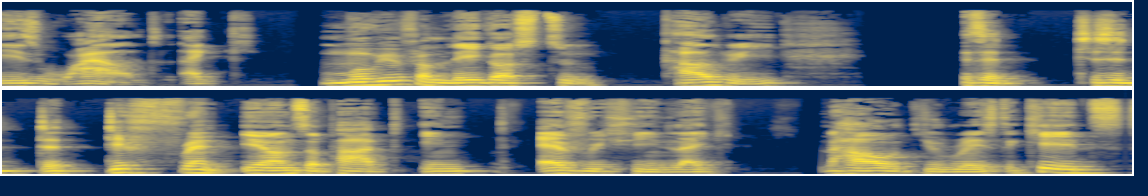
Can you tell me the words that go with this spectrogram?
is wild. Like moving from Lagos to Calgary is a is a, a different eons apart in everything. Like how you raise the kids,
